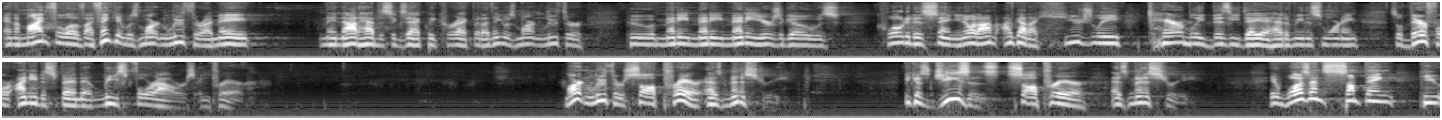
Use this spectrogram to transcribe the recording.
And I'm mindful of, I think it was Martin Luther. I may, may not have this exactly correct, but I think it was Martin Luther who many, many, many years ago was quoted as saying, You know what? i have got a hugely, terribly busy day ahead of me this morning, so therefore I need to spend at least four hours in prayer. Martin Luther saw prayer as ministry because Jesus saw prayer as ministry. It wasn't something he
